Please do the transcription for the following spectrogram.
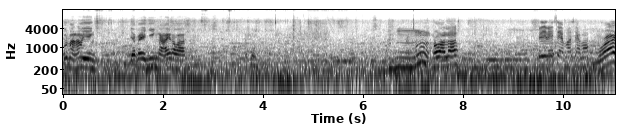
กดบาทเท่าเองอย่าไปยิงหลายเขาว่าครับผมอื้อหือเอาละละเป็นยังไงแซ่บบ่แซ่บบ่ว้าย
